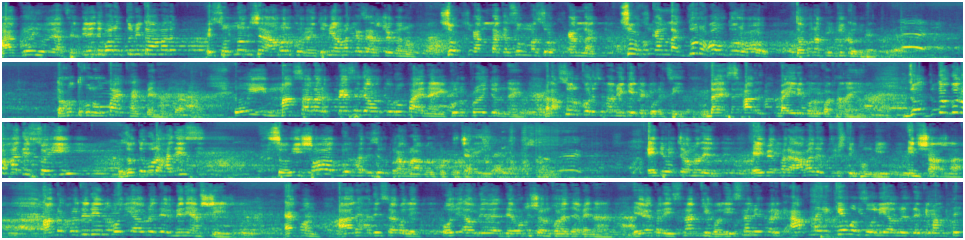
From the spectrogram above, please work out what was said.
আগ্রহী হয়ে তিনি যদি বলেন, তুমি তো আমার এই অনুসারে আমল তুমি আমার কাছে আসছো কেন? সুম্মা দূর হও দূর হও। তখন আপনি কি করবেন? তখন তো কোনো উপায় থাকবে না। ওই মাসালার পেছে যাওয়ার কোনো উপায় নাই, কোনো প্রয়োজন নাই। রাসূল করেছেন, আমি কি এটা করেছি? ব্যাস, আর বাইরে কোনো কথা নাই। যতগুলো হাদিস সহি, যতগুলো হাদিস সহি, সবগুলো হাদিসের উপর আমরা আমল করতে চাই। এটি হচ্ছে আমাদের, এই ব্যাপারে আমাদের দৃষ্টিভঙ্গি, ইনশাআল্লাহ। আমরা প্রতিদিন অলি আউলিয়াদের মেনে আসছি। এখন আলে হাদিসরা বলে, অলি আউলিয়াদের অনুসরণ করা যাবে না। এই ব্যাপারে ইসলাম কি বলে? ইসলাম ব্যাপারে আপনাকে কে বলছে অলি আউলিয়াদেরকে মানতে?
